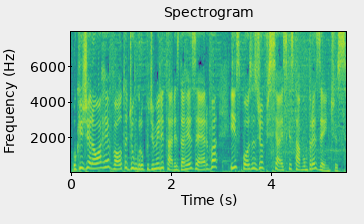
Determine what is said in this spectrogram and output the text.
o que gerou a revolta de um grupo de militares da reserva e esposas de oficiais que estavam presentes.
